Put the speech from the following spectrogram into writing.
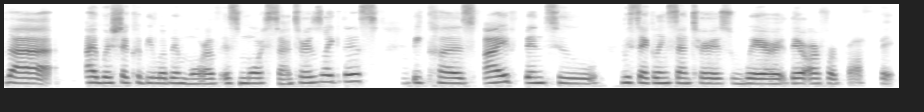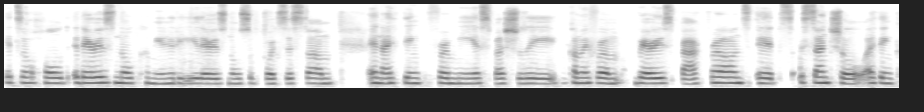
that i wish there could be a little bit more of is more centers like this because i've been to recycling centers where there are for profit. It's a whole, there is no community, there is no support system. And I think for me, especially coming from various backgrounds, it's essential. I think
